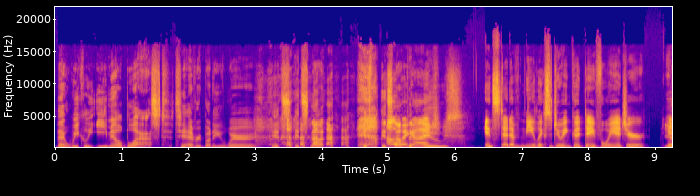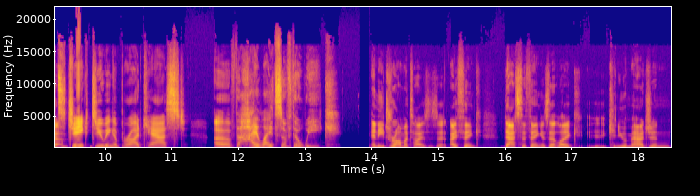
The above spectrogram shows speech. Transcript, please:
that weekly email blast to everybody where it's it's not it's it's Oh not the gosh. news Instead of Neelix doing Good Day Voyager, Yeah. it's Jake doing a broadcast of the highlights of the week. and he dramatizes it. I think that's the thing is that like can you imagine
